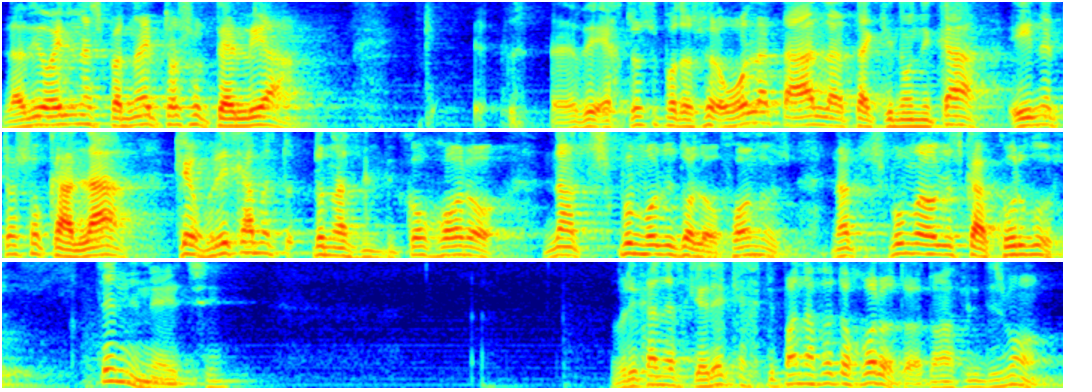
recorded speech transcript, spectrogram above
Δηλαδή ο Έλληνας περνάει τόσο τέλεια. Δηλαδή εκτός του ποδοσφαίρου, όλα τα άλλα, τα κοινωνικά είναι τόσο καλά και βρήκαμε το- τον αθλητικό χώρο να τους πούμε όλους δολοφόνους, να τους πούμε όλους κακούργους. Δεν είναι έτσι. Βρήκαν ευκαιρία και χτυπάνε αυτό το χώρο τώρα, τον αθλητισμό.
